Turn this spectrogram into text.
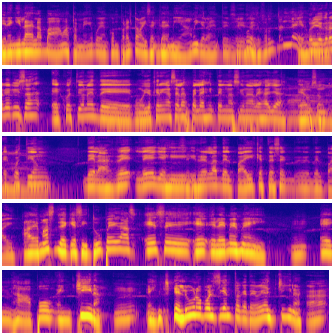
Tienen islas en las Bahamas también que podían comprar. Ahí cerca de Miami, que la gente. Sí, pues, sí. se fueron tan lejos. Pero yo creo que quizás es cuestiones de, como ellos quieren hacer las peleas internacionales allá, Ah. es, son- es cuestión de las re- leyes y, Sí. y reglas del país que esté del país. Además de que si tú pegas ese, e- el MMI en Japón, en China, en el 1% que te vea en China, Ajá.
